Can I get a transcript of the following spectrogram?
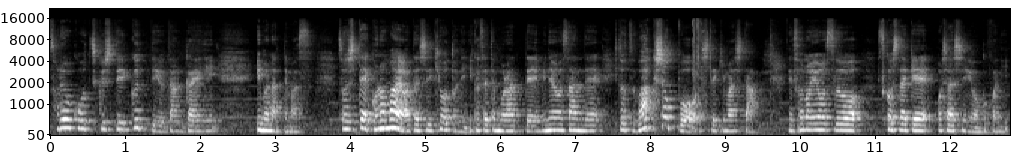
それを構築していくっていう段階に今なってます。そしてこの前私京都に行かせてもらって峰代さんで一つワークショップをしてきました。でその様子を少しだけお写真をここに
